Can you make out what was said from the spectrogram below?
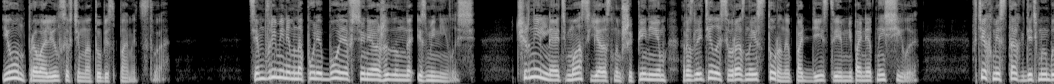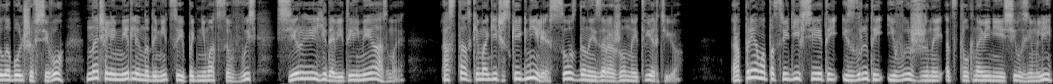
и он провалился в темноту беспамятства. Тем временем на поле боя все неожиданно изменилось. Чернильная тьма с яростным шипением разлетелась в разные стороны под действием непонятной силы. В тех местах, где тьмы было больше всего, начали медленно дымиться и подниматься ввысь серые ядовитые миазмы, остатки магической гнили, созданной зараженной твердью. А прямо посреди всей этой изрытой и выжженной от столкновения сил земли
